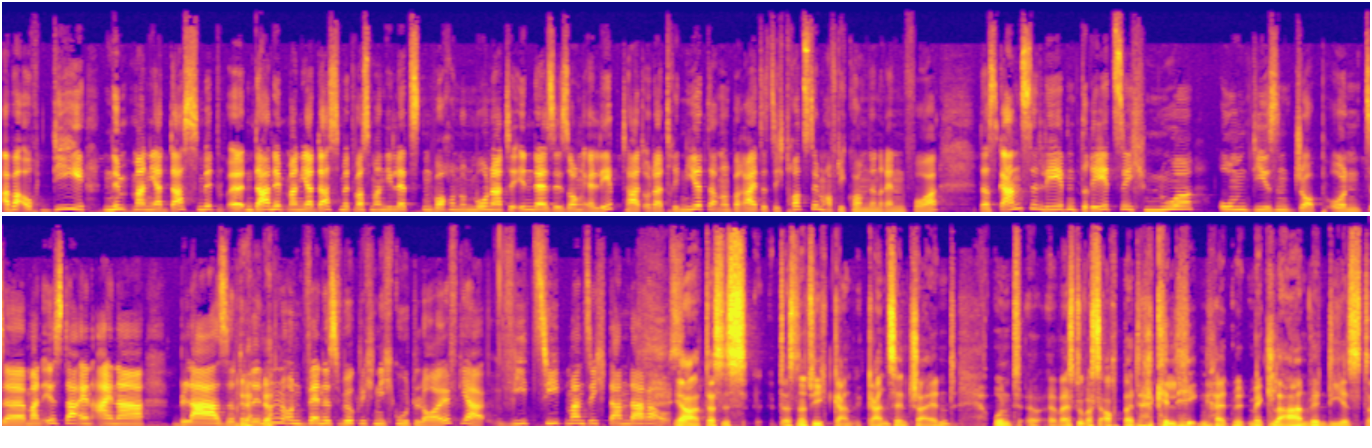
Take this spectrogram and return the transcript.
aber auch die nimmt man ja das mit, äh, da nimmt man ja das mit, was man die letzten Wochen und Monate in der Saison erlebt hat oder trainiert dann und bereitet sich trotzdem auf die kommenden Rennen vor. Das ganze Leben dreht sich nur um diesen Job. Und äh, man ist da in einer Blase drin ja. und wenn es wirklich nicht gut läuft, ja, wie zieht man sich dann da raus? Ja, das ist, das ist natürlich ganz, ganz entscheidend. Und äh, weißt du, was auch bei der Gelegenheit mit McLaren, wenn die jetzt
